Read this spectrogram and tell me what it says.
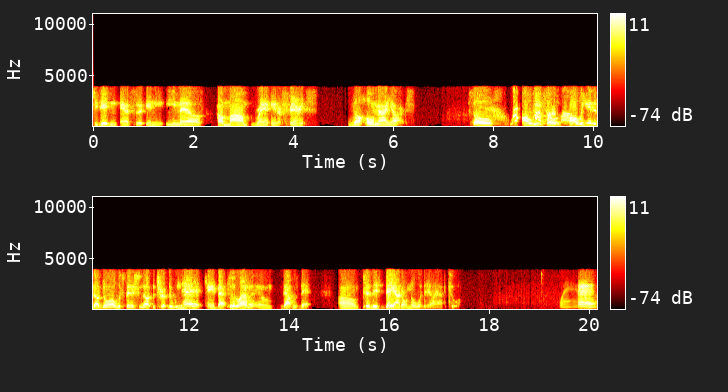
she didn't answer any emails. Her mom ran interference, the whole nine yards. So all we so all we ended up doing was finishing up the trip that we had, came back to Atlanta, and that was that. Um, to this day, I don't know what the hell happened to her. Wow.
